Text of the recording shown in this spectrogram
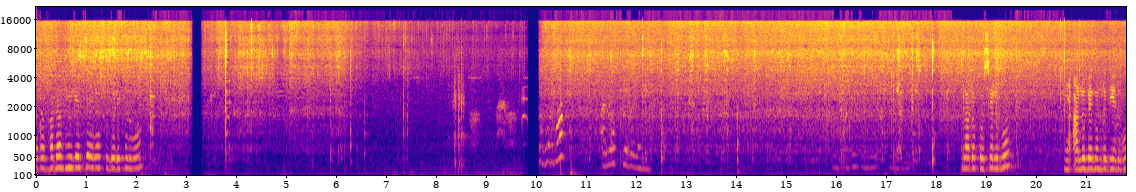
এটা ভাজা হয়ে গেছে, এবার তুলে রেখে দেবো। বেরোবে কষে নেব। আলু, বেগুনটা দিয়ে দেবো।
